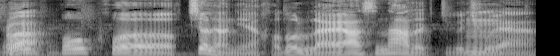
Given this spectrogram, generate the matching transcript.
是吧？包括这两年好多来阿森纳的这个球员，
